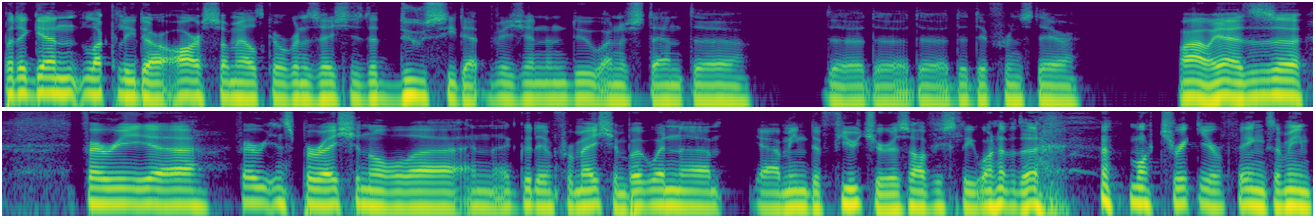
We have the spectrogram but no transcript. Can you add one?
But again luckily there are some healthcare organizations that do see that vision and do understand the the the the, the difference there. Wow yeah this is a very uh, very inspirational uh, and uh, good information but when um, yeah i mean the future is obviously one of the more trickier things i mean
